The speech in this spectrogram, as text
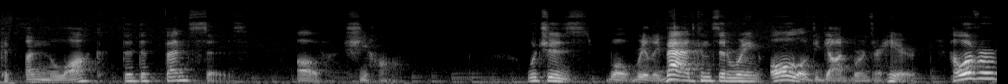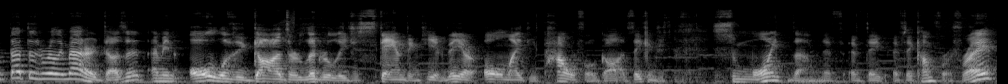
could unlock the defenses of Shiham which is, well, really bad considering all of the Godborns are here. However, that doesn't really matter, does it? I mean, all of the gods are literally just standing here. They are almighty, powerful gods. They can just smite them if, if they if they come for us, right?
